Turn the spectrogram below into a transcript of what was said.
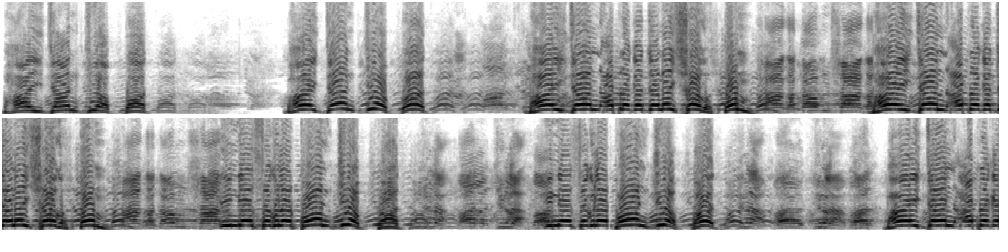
ভাইজান জিয়াবাদ ভাইজান জিয়াবাদ ভাইজান আপনাকে জানাই স্বাগতম। ভাইজান আপনাকে জানাই স্বাগতম। ইন্ডিয়ান সেকুলার ফ্রন্ট জিন্দাবাদ। ইন্ডিয়ান সেকুলার ফ্রন্ট জিন্দাবাদ। ভাইজান আপনাকে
